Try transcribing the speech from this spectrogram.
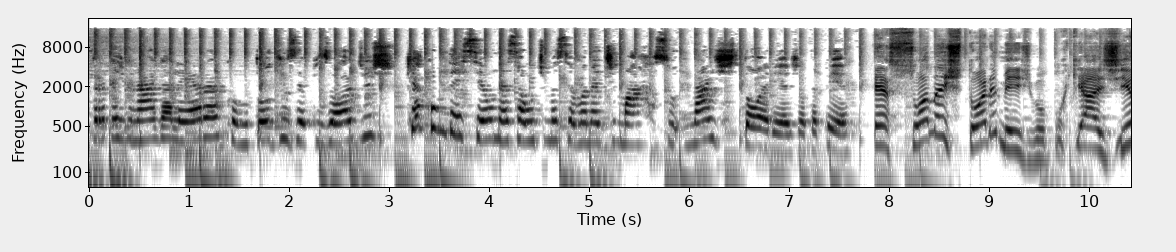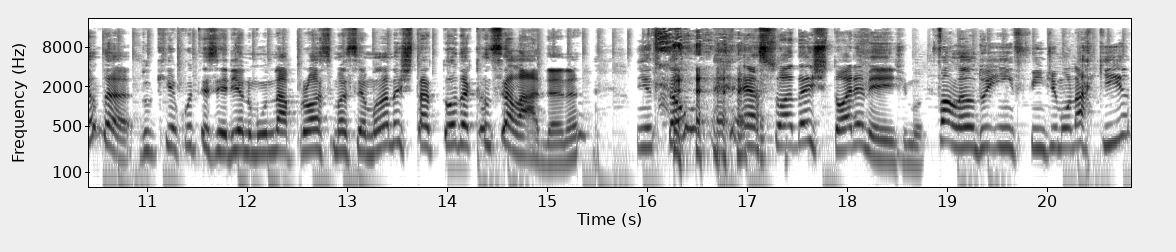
para terminar, galera, como todos os episódios, o que aconteceu nessa última semana de março na história, JP? É só na história mesmo, porque a agenda do que aconteceria no mundo na próxima semana está toda cancelada, né? Então, é só da história mesmo. Falando em fim de monarquia,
